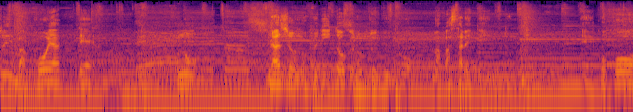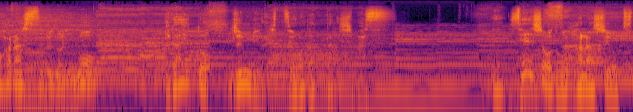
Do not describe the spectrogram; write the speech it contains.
例えばこうやってこのラジオのフリートークの部分を任されている時、えー、ここをお話しするのにも意外と準備が必要だったりします。え聖書の話を伝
